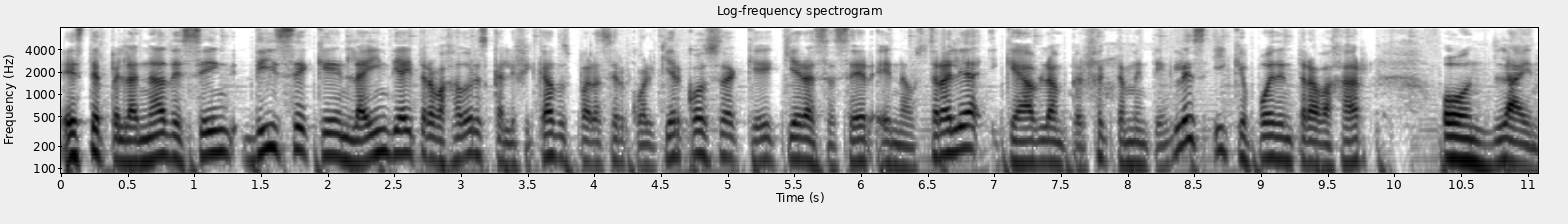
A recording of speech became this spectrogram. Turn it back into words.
este pelaná de Singh dice que en la India hay trabajadores calificados para hacer cualquier cosa que quieras hacer en Australia y que hablan perfectamente inglés y que pueden trabajar online.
